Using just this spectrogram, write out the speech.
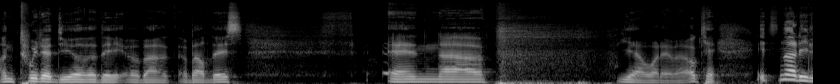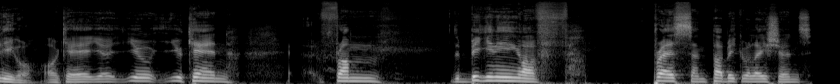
on Twitter the other day about about this, and uh, yeah, whatever. Okay, it's not illegal. Okay, you you you can from the beginning of press and public relations,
